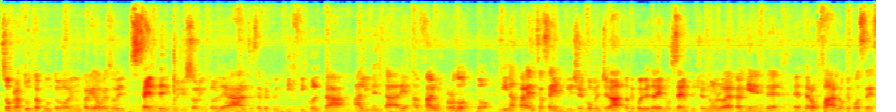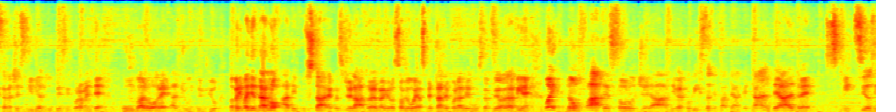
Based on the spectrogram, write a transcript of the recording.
soprattutto appunto in un periodo come questo dove sempre di più ci sono intolleranze, sempre più difficoltà alimentari, a fare un prodotto in apparenza semplice come il gelato, che poi vedremo semplice non lo è per niente, eh, però farlo che possa essere accessibile a tutti è sicuramente un valore aggiunto in più. Ma prima di andarlo a degustare questo gelato, eh, perché lo so che voi aspettate quella degustazione alla fine, voi non fate solo gelati, ho visto che fate anche tante altre sfiziosità,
